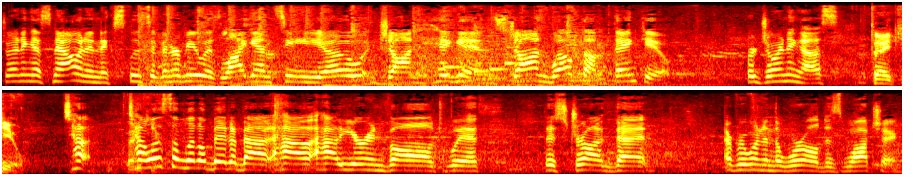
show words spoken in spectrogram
Joining us now in an exclusive interview is Ligand CEO John Higgins. John, welcome. Thank you for joining us. Thank you. Tell, tell you. us a little bit about how, how you're involved with this drug that everyone in the world is watching.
